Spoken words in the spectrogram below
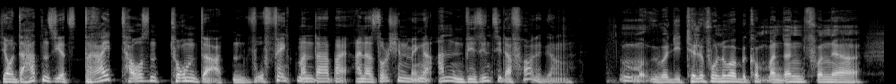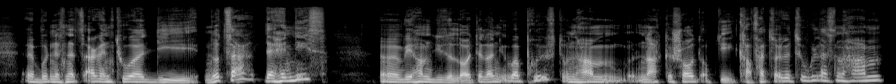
Ja, und da hatten Sie jetzt 3000 Turmdaten. Wo fängt man da bei einer solchen Menge an? Wie sind Sie da vorgegangen? Über die Telefonnummer bekommt man dann von der äh, Bundesnetzagentur die Nutzer der Handys. Äh, wir haben diese Leute dann überprüft und haben nachgeschaut, ob die Kraftfahrzeuge zugelassen haben.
